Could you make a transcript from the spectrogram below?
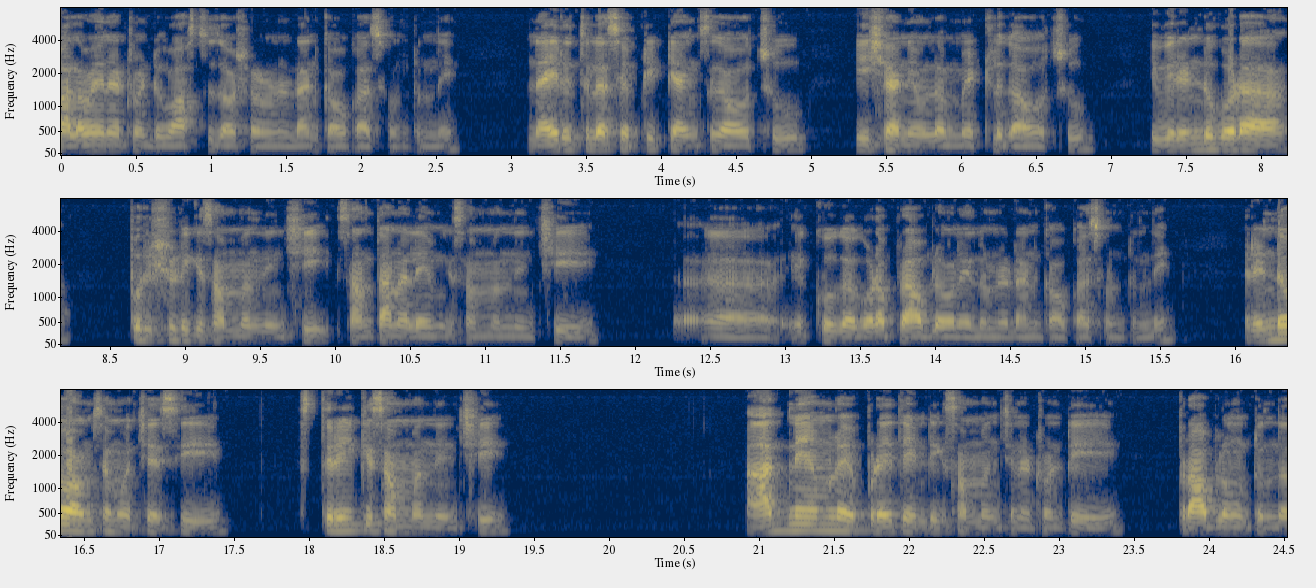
బలమైనటువంటి వాస్తు దోషాలు ఉండడానికి అవకాశం ఉంటుంది. నైరుతిలో సెప్టిక్ ట్యాంక్స్ కావచ్చు ఈశాన్యంలో మెట్లు కావచ్చు ఇవి రెండు కూడా పురుషుడికి సంబంధించి సంతానలేమికి సంబంధించి ఎక్కువగా కూడా ప్రాబ్లం అనేది ఉండడానికి అవకాశం ఉంటుంది. రెండవ అంశం వచ్చేసి స్త్రీకి సంబంధించి ఆగ్నేయంలో ఎప్పుడైతే ఇంటికి సంబంధించినటువంటి ప్రాబ్లం ఉంటుందో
